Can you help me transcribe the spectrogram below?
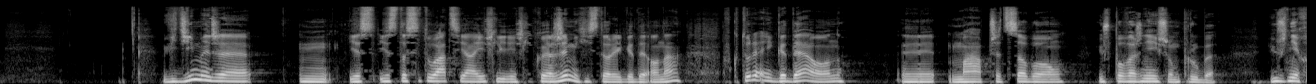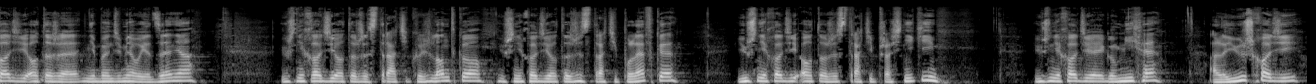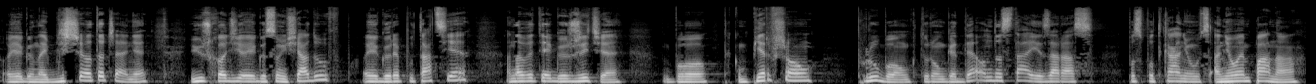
Widzimy, że Mm, jest, jest to sytuacja, jeśli, jeśli kojarzymy historię Gedeona, w której Gedeon y, ma przed sobą już poważniejszą próbę. Już nie chodzi o to, że nie będzie miał jedzenia, już nie chodzi o to, że straci koźlątko, już nie chodzi o to, że straci polewkę, już nie chodzi o to, że straci praśniki, już nie chodzi o jego michę, ale już chodzi o jego najbliższe otoczenie, już chodzi o jego sąsiadów, o jego reputację, a nawet jego życie, bo taką pierwszą próbą, którą Gedeon dostaje zaraz po spotkaniu z aniołem Pana,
